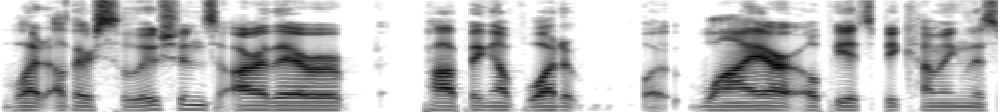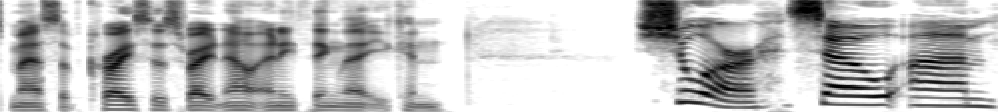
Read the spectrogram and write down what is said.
what other solutions are there popping up what, what why are opiates becoming this massive crisis right now anything that you can Sure. So um,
